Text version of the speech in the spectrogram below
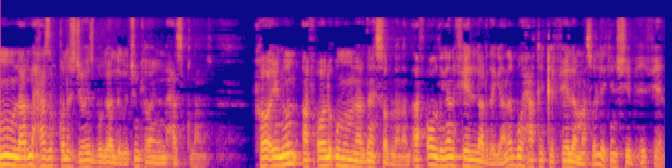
umumlarni hazf qilish joiz bo'lganligi uchun koinunni hazf qilamiz. Koinun afoli umumlardan hisoblanadi. Afol degani fe'llar degani bu haqiqiy fe'l emas lekin shibhi fe'l.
